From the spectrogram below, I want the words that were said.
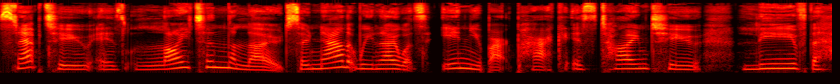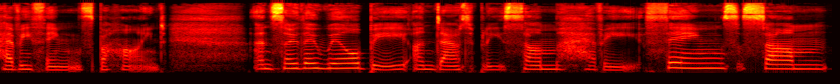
Step two is lighten the load. So now that we know what's in your backpack, it's time to leave the heavy things behind. And so there will be undoubtedly some heavy things, some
